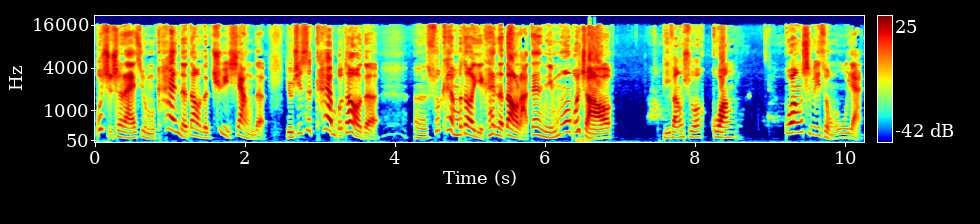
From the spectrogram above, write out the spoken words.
不只是来自于我们看得到的具象的，有些是看不到的。嗯，说看不到也看得到啦，但是你摸不着。比方说光，光是不是一种污染？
